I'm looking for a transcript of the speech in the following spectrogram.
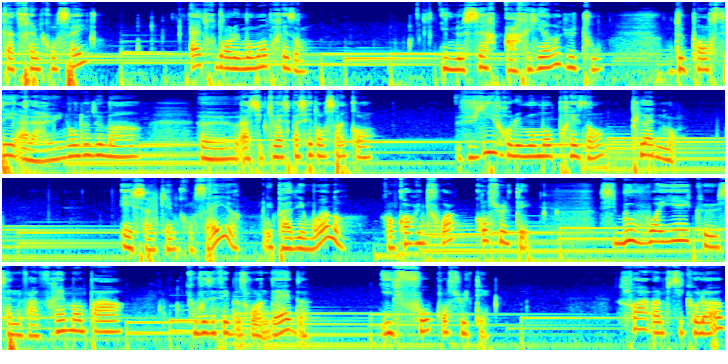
Quatrième conseil, être dans le moment présent. Il ne sert à rien du tout de penser à la réunion de demain, euh, à ce qui va se passer dans cinq ans. Vivre le moment présent pleinement. Et cinquième conseil, et pas des moindres, encore une fois, consultez. Si vous voyez que ça ne va vraiment pas, que vous avez besoin d'aide, il faut consulter. Soit un psychologue,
